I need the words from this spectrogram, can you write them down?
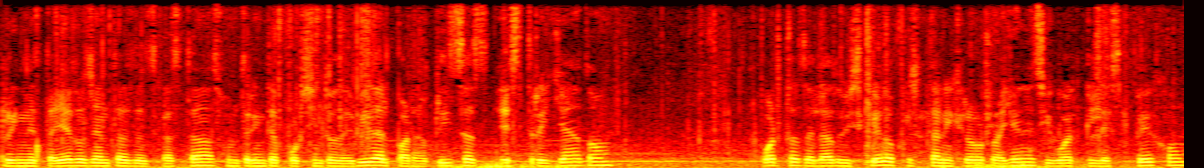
rines tallados, llantas desgastadas, un 30% de vida, el parabrisas estrellado, puertas del lado izquierdo presentan ligeros rayones igual que el espejo.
